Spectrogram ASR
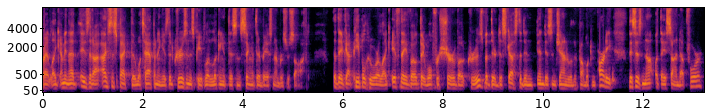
Right. Like, I mean, that is that I, I suspect that what's happening is that Cruz and his people are looking at this and seeing that their base numbers are soft. That they've got people who are like, if they vote, they will for sure vote Cruz, but they're disgusted and, and disenchanted with the Republican Party. This is not what they signed up for.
